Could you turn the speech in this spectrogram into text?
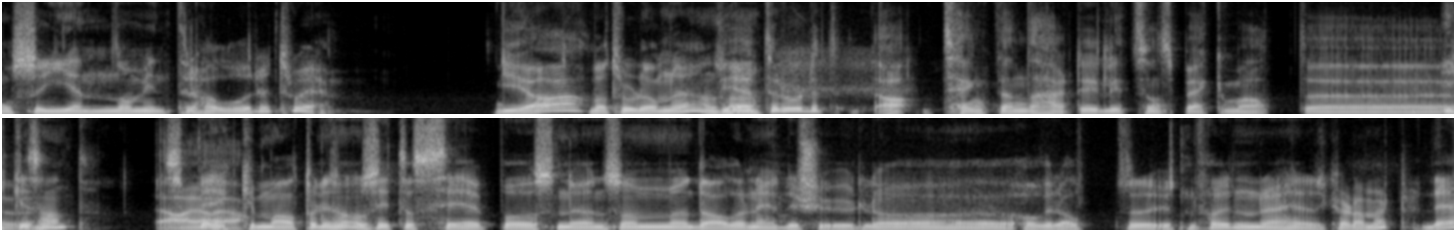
også gjennom vinterhalvåret, tror jeg. Ja, Hva tror du om det? Altså, jeg tror det ja, Tenk den her til litt sånn spekemat. uh, ikke sant? Ja, ja, ja. Spekemat og liksom, og sitte og se på snøen som daler ned i skjul og overalt utenfor når det er helt køla. Det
